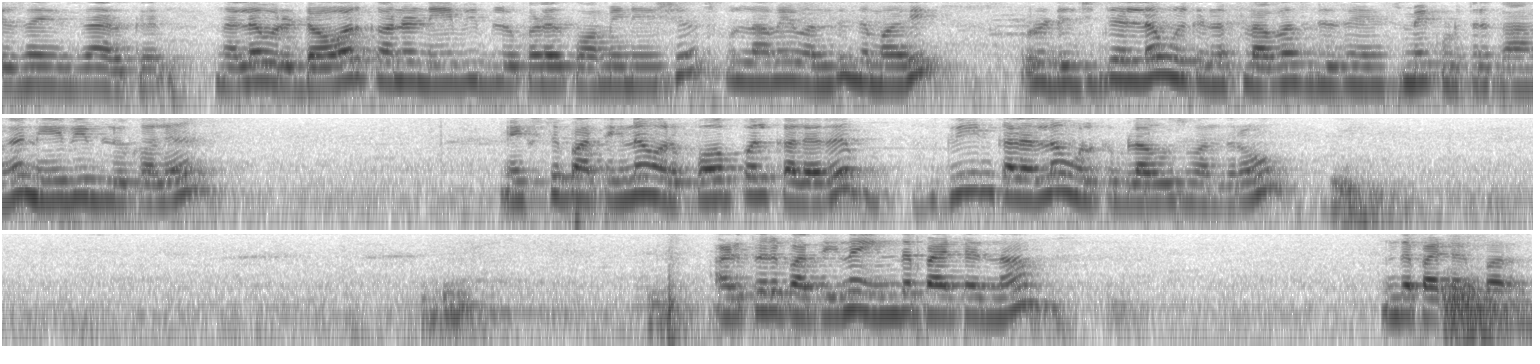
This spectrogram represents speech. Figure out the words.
டிசைன்ஸ் தான் இருக்குது நல்ல ஒரு டார்க்கான நேவி ப்ளூ கலர் காம்பினேஷன்ஸ் ஃபுல்லாகவே வந்து இந்த மாதிரி ஒரு டிஜிட்டலில் உங்களுக்கு இந்த ஃப்ளவர்ஸ் டிசைன்ஸுமே கொடுத்துருக்காங்க. நேவி ப்ளூ கலர் நெக்ஸ்ட்டு பார்த்தீங்கன்னா ஒரு பர்பிள் கலரு க்ரீன் கலரில் உங்களுக்கு ப்ளவுஸ் வந்துடும் அடுத்தது பார்த்தீங்கன்னா இந்த பேட்டர்ன் தான். இந்த பேட்டர்ன் பாருங்க.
